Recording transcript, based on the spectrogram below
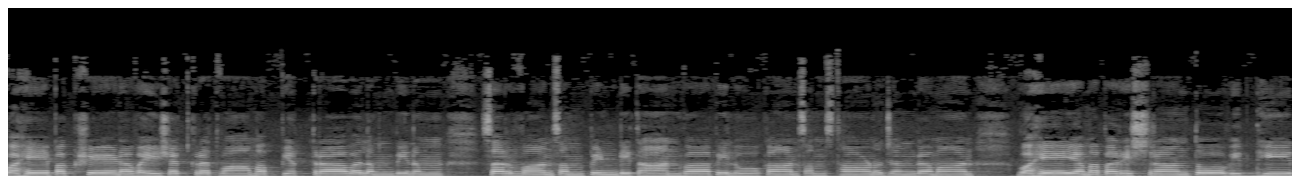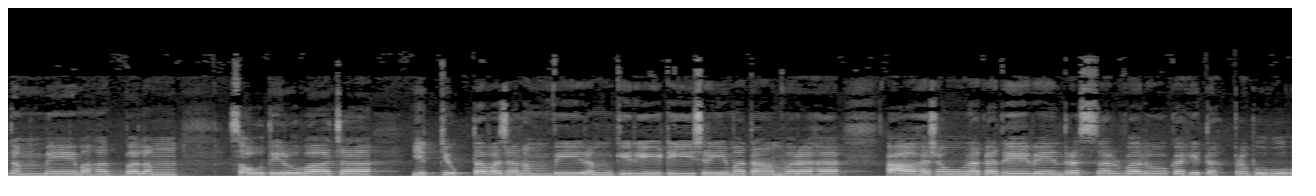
वहे पक्षेण वैशक्रत्वामप्यत्रावलम्बिनं। सर्वान् सम्पिण्डितान् वापि लोकान् संस्थाणुजङ्गमान् वहेयमपरिश्रान्तो विद्धीदं मे महद्बलम्। सौतिरुवाच इत्युक्तवचनं वीरं किरीटी श्रीमतां वरः आह शौनकदेवेन्द्रः सर्वलोकहितः प्रभुः।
